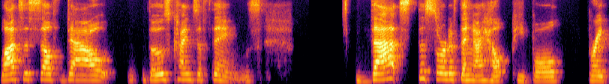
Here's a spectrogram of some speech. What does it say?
lots of self doubt, those kinds of things, that's the sort of thing I help people break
